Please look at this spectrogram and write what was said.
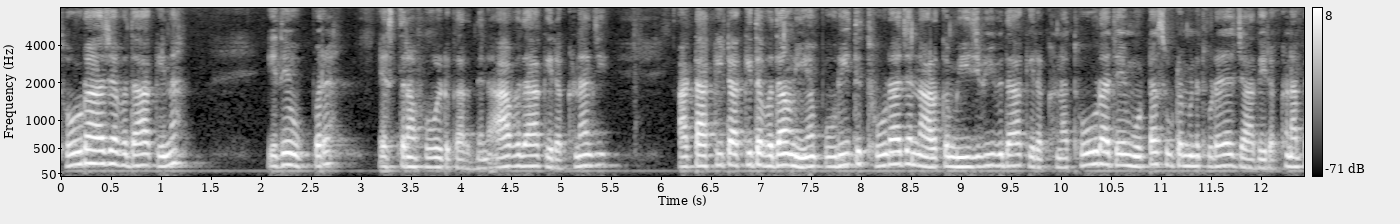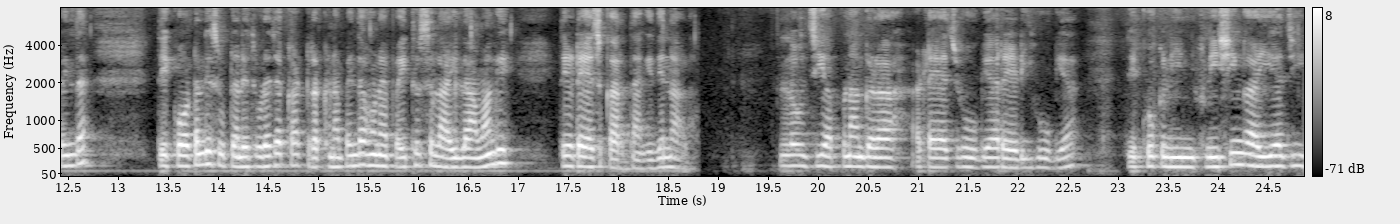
ਥੋੜਾ ਜਿਹਾ ਵਧਾ ਕੇ ਨਾ ਇਹਦੇ ਉੱਪਰ ਇਸ ਤਰ੍ਹਾਂ ਫੋਲਡ ਕਰ ਦੇਣਾ। ਆ ਵਧਾ ਕੇ ਰੱਖਣਾ ਜੀ। ਆ ਟਾਕੀ ਟਾਕੀ ਤਾਂ ਵਧਾਉਣੀ ਆ ਪੂਰੀ ਤੇ ਥੋੜਾ ਜਿਹਾ ਨਾਲ ਕਮੀਜ਼ ਵੀ ਵਧਾ ਕੇ ਰੱਖਣਾ। ਥੋੜਾ ਜਿਹਾ ਮੋਟਾ ਸੂਟ ਮੈਨੂੰ ਥੋੜਾ ਜਿਹਾ ਜ਼ਿਆਦਾ ਰੱਖਣਾ ਪੈਂਦਾ। ਤੇ ਕਾਟਨ ਦੇ ਸੂਟਾਂ ਦੇ ਥੋੜਾ ਜਿਹਾ ਘੱਟ ਰੱਖਣਾ ਪੈਂਦਾ, ਹੁਣ ਆਪਾਂ ਇੱਥੋਂ ਸਿਲਾਈ ਲਾਵਾਂਗੇ ਤੇ ਅਟੈਚ ਕਰ ਦਾਂਗੇ ਇਹਦੇ ਨਾਲ। ਲਓ ਜੀ, ਆਪਣਾ ਗਲਾ ਅਟੈਚ ਹੋ ਗਿਆ ਰੈਡੀ ਹੋ ਗਿਆ। ਦੇਖੋ ਕਿੰਨੀ ਫਿਨਿਸ਼ਿੰਗ ਆਈ ਹੈ ਜੀ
